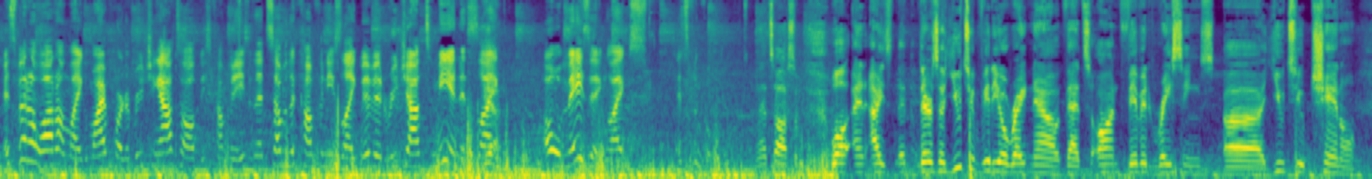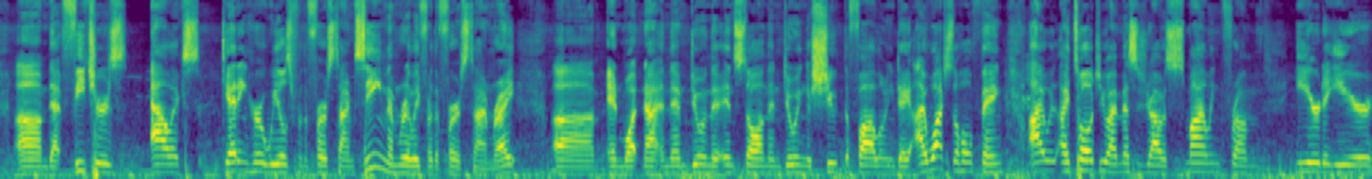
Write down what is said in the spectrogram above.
It's been a lot on like my part of reaching out to all these companies, and then some of the companies like Vivid reach out to me, and it's like, oh, amazing! Like, it's been cool. That's awesome. Well, and I there's a YouTube video right now that's on Vivid Racing's uh, YouTube channel um, that features Alex getting her wheels for the first time, seeing them really for the first time, right, um, and whatnot, and then doing the install and then doing a shoot the following day. I watched the whole thing. I I told you, I messaged you, I was smiling from ear to ear,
